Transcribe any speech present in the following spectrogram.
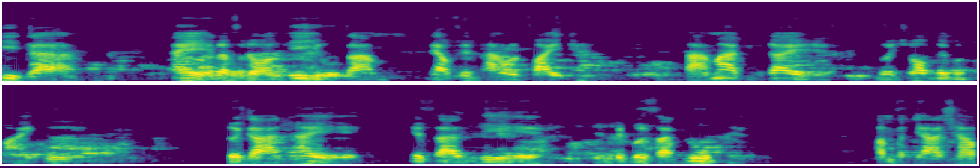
ที่จะให้รัษฎรที่อยู่ตามแนวเส้นทางรถไฟเนี่ย สามารถอยู่ได้โดยชอบด้วยกฎหมายคือ โดยการให้ SRT เป็นบริษัทลูกเนี่ยทำสัญญาเช่า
